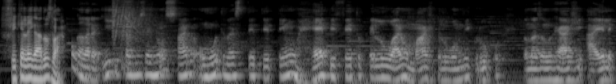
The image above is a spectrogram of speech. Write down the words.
fiquem ligados lá. Bom, galera, e caso vocês não saibam, o Multiverso TT tem um rap feito pelo Iron Magic, pelo Omni Grupo. Então nós vamos reagir a ele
